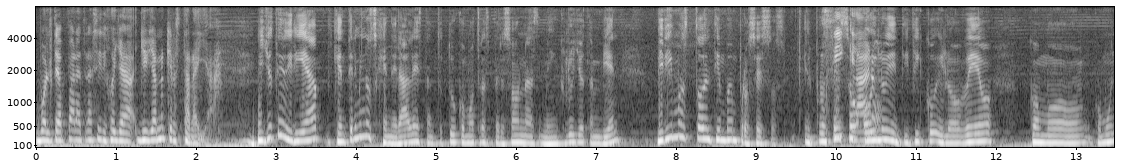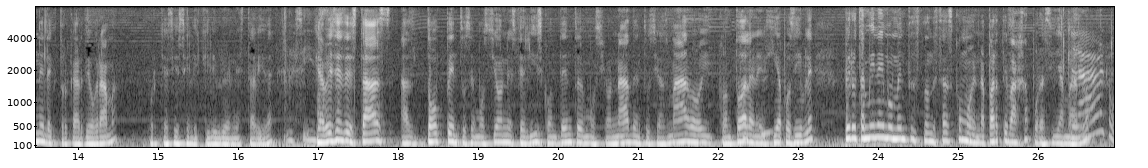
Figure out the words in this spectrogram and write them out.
volteo para atrás y dijo, ya, yo ya no quiero estar allá. Y yo te diría que en términos generales, tanto tú como otras personas, me incluyo también, vivimos todo el tiempo en procesos. El proceso claro. hoy lo identifico y lo veo como, como un electrocardiograma, porque así es el equilibrio en esta vida. Así Que a veces estás al tope en tus emociones, feliz, contento, emocionado, entusiasmado y con toda la energía posible, pero también hay momentos donde estás como en la parte baja, por así llamarlo, Claro.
